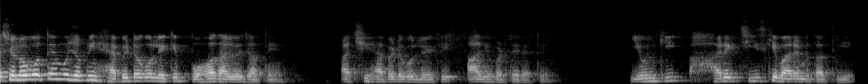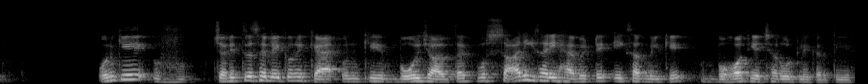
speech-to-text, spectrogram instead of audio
अच्छे लोग होते हैं, वो जो अपनी हैबिटों को लेके बहुत आगे जाते हैं, अच्छी हैबिटों को लेके आगे बढ़ते रहते हैं। ये उनकी हर एक चीज़ के बारे में बताती है। उनके चरित्र से लेकर उन्हें कै, उनके बोल चाल तक वो सारी की सारी हैबिटें एक साथ मिलके बहुत ही अच्छा रोल प्ले करती है।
